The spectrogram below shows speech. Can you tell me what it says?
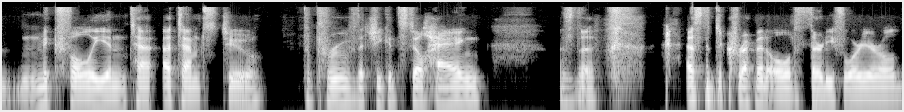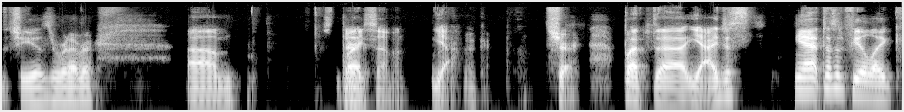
Mick Foley te- attempt to to prove that she could still hang as the as the decrepit old 34 year old that she is or whatever. Um, but 37. yeah, Okay. sure, but uh, yeah, I just yeah, it doesn't feel like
